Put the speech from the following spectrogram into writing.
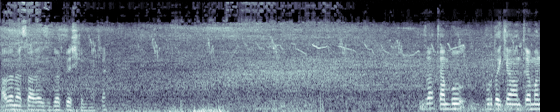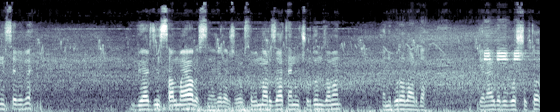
Hava mesafesi 4-5 kilometre. Zaten bu buradaki antrenmanın sebebi güvercin salmaya alışsın arkadaşlar. Yoksa bunlar zaten uçurduğum zaman hani buralarda genelde bu boşlukta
